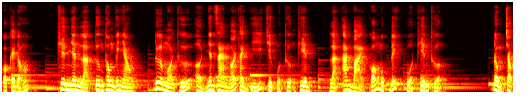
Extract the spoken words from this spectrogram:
có cái đó. Thiên nhân là tương thông với nhau, đưa mọi thứ ở nhân gian nói thành ý chỉ của Thượng Thiên, là an bài có mục đích của Thiên Thượng. Đồng Trọng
